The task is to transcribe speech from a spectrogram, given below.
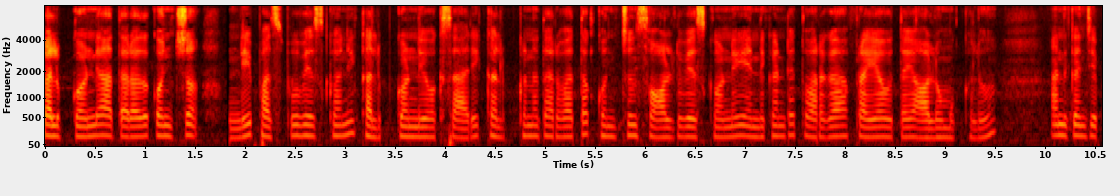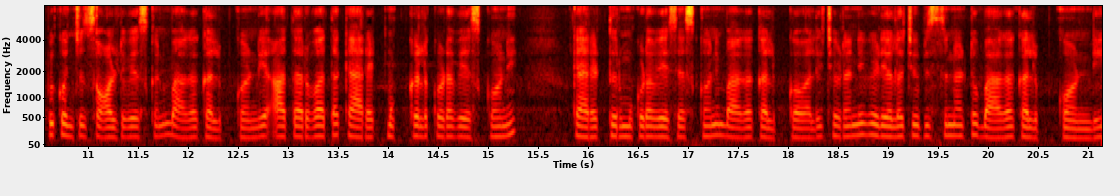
కలుపుకోండి. ఆ తర్వాత కొంచెం అండి పసుపు వేసుకొని కలుపుకోండి ఒకసారి. కలుపుకున్న తర్వాత కొంచెం సాల్ట్ వేసుకోండి. ఎందుకంటే త్వరగా ఫ్రై అవుతాయి ఆలు ముక్కలు. అందుకని చెప్పి కొంచెం సాల్ట్ వేసుకొని బాగా కలుపుకోండి. ఆ తర్వాత క్యారెట్ ముక్కలు కూడా వేసుకొని క్యారెట్ తురుము కూడా వేసేసుకొని బాగా కలుపుకోవాలి. చూడండి వీడియోలో చూపిస్తున్నట్టు బాగా కలుపుకోండి.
